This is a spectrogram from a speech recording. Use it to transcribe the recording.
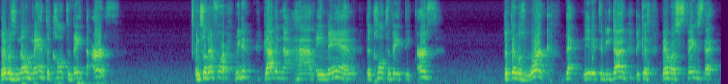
there was no man to cultivate the earth, and so therefore we didn't. God did not have a man to cultivate the earth, but there was work that needed to be done because there was things that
